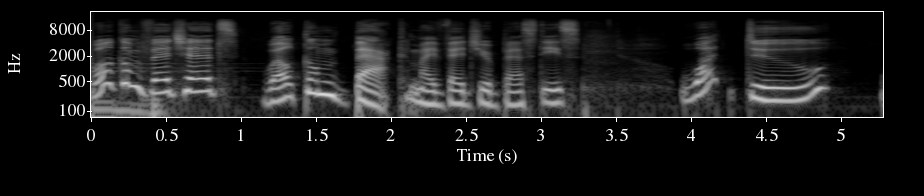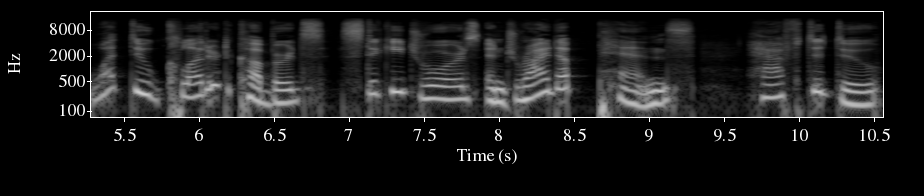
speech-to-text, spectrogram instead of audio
Welcome, vegheads. Welcome back, my veg your besties. What do what do cluttered cupboards, sticky drawers, and dried up pens have to do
